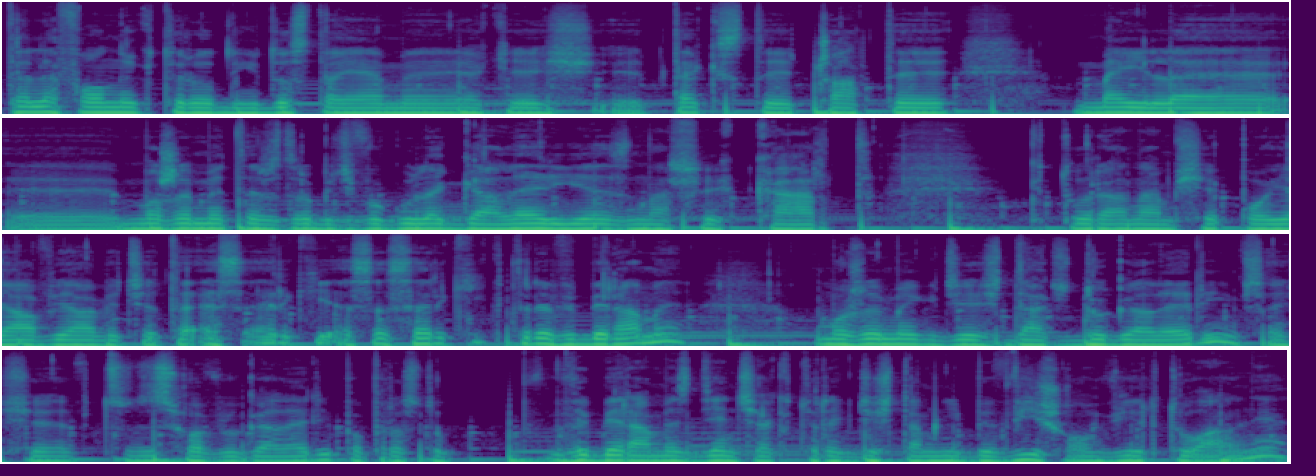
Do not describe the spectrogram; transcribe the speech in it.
telefony, które od nich dostajemy, jakieś teksty, czaty, maile. Możemy też zrobić w ogóle galerię z naszych kart, która nam się pojawia. Wiecie, te SR-ki, SSR-ki, które wybieramy, możemy gdzieś dać do galerii, w sensie w cudzysłowie galerii, po prostu wybieramy zdjęcia, które gdzieś tam niby wiszą wirtualnie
